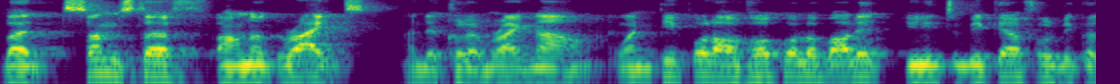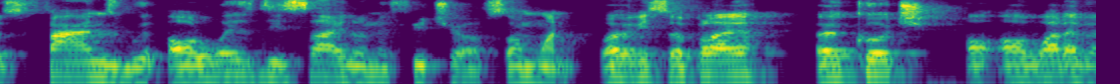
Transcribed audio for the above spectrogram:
but some stuff are not right at the club right now. When people are vocal about it, you need to be careful because fans will always decide on the future of someone, whether it's a player, a coach, or, or whatever.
